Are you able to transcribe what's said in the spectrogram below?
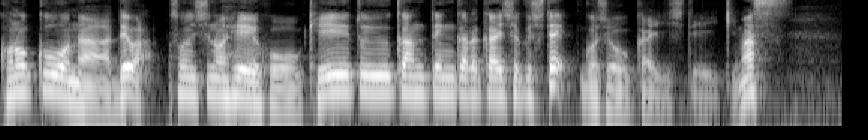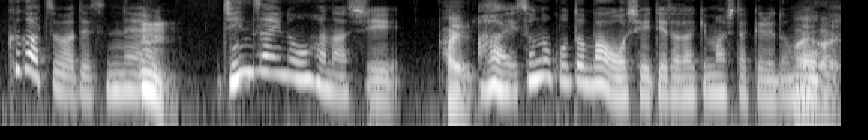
このコーナーでは、孫子の兵法を経営という観点から解釈してご紹介していきます。9月はですね、うん。人材のお話はい。はいその言葉を教えていただきましたけれども、はいはい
